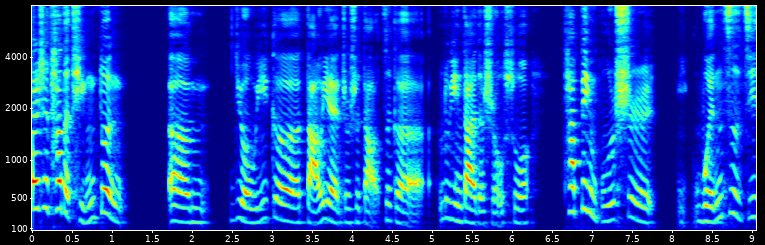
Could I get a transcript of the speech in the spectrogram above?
但是他的停顿，嗯，有一个导演就是导这个录音带的时候说，他并不是文字之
